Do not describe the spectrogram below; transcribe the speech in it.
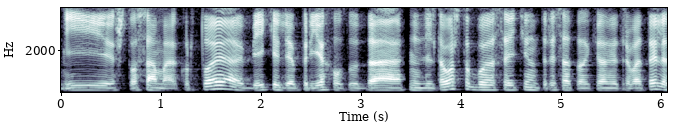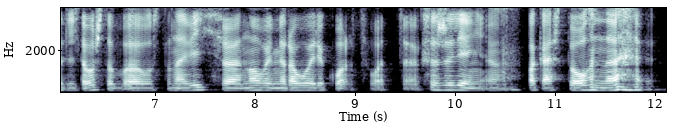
И что самое крутое, Бекель приехал туда не для того, чтобы сойти на 30 километре в отеле, а для того, чтобы установить новый мировой рекорд. Вот, к сожалению, пока что он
